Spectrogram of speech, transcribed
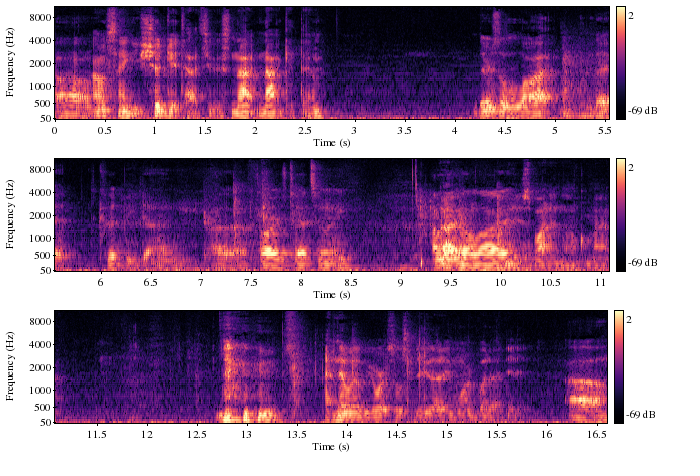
Um, I was saying you should get tattoos, not not get them. there's a lot that could be done uh, as far as tattooing. I'm not gonna lie. I'm just spotting the Uncle Matt. I know we weren't supposed to do that anymore, but I did it. Uh,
